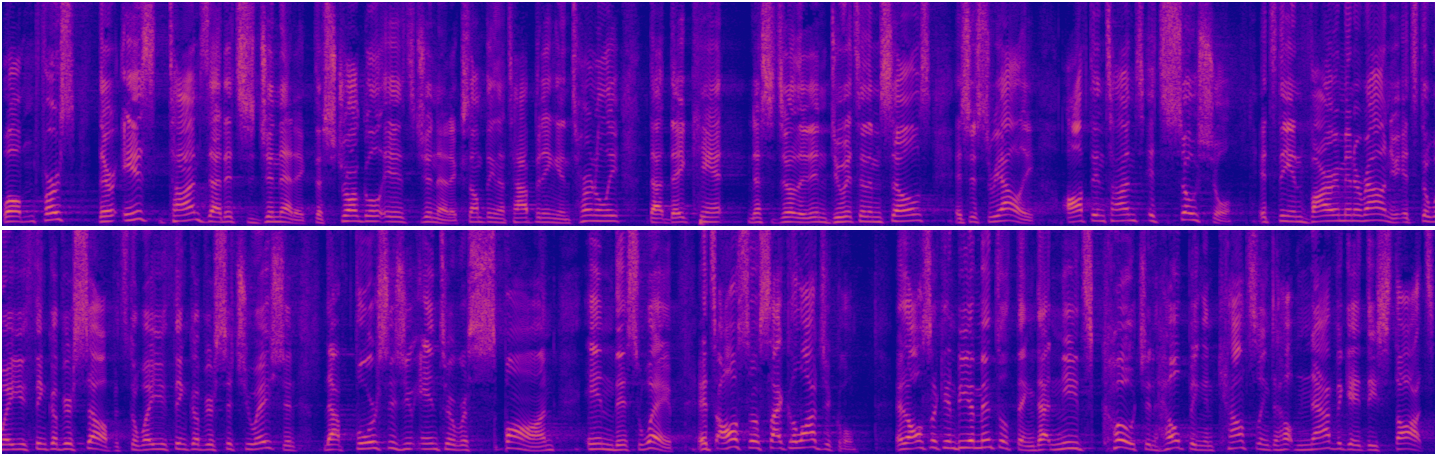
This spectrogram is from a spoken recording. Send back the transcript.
Well, first, there is times that it's genetic. The struggle is genetic, something that's happening internally that they can't necessarily, they didn't do it to themselves. It's just reality. Oftentimes, it's social. It's the environment around you. It's the way you think of yourself. It's the way you think of your situation that forces you into respond in this way. It's also psychological. It also can be a mental thing that needs coach and helping and counseling to help navigate these thoughts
